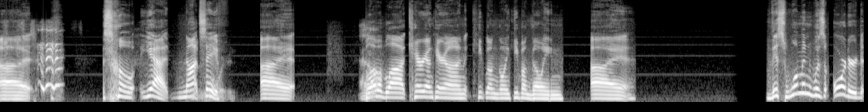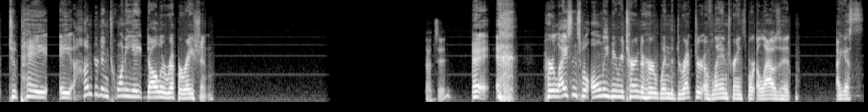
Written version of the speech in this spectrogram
Uh, so yeah, not Good safe. lord. Uh, At blah blah blah. Carry on, carry on. Keep on going. Keep on going. Uh, this woman was ordered to pay a hundred and twenty-eight dollar reparation. That's it. Uh, her license will only be returned to her when the director of land transport allows it. I guess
